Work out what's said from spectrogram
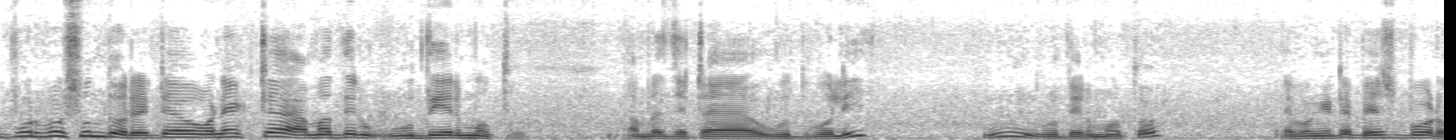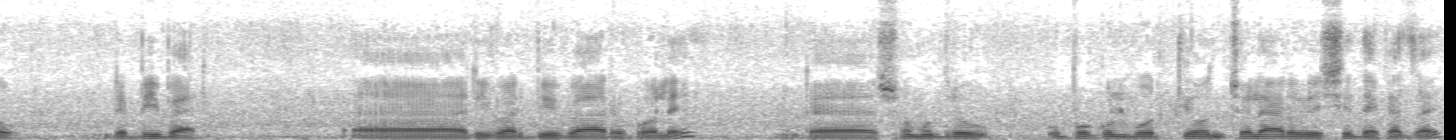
অপূর্ব সুন্দর। এটা অনেকটা আমাদের উদের মতো। আমরা যেটা উদ বলি উদের মতো। এবং এটা বেশ বড়, এটা বিবার। রিভার বিবার বলে। এটা সমুদ্র উপকূলবর্তী অঞ্চলে আরও বেশি দেখা যায়।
